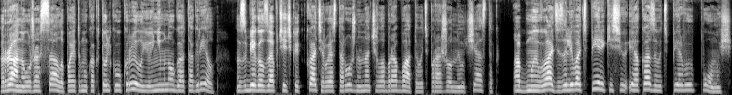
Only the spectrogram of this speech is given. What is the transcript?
Рана ужасала, поэтому как только укрыл ее и немного отогрел — Сбегал за аптечкой к катеру и осторожно начал обрабатывать пораженный участок, обмывать, заливать перекисью и оказывать первую помощь.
